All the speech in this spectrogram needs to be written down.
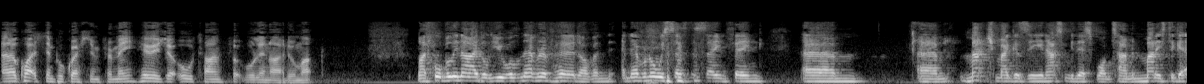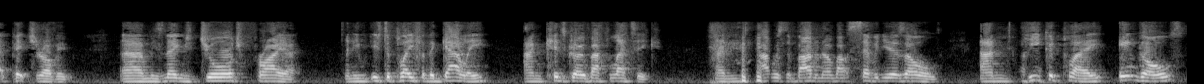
And a quite simple question from me. Who is your all-time footballing idol, Mark? My footballing idol, you will never have heard of, and, and everyone always says the same thing. Um, um, Match magazine asked me this one time and managed to get a picture of him. Um, his name's George Fryer, and he used to play for the Galley and Kidsgrove Athletic. And I was about, I don't know, about seven years old, and he could play in goals,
